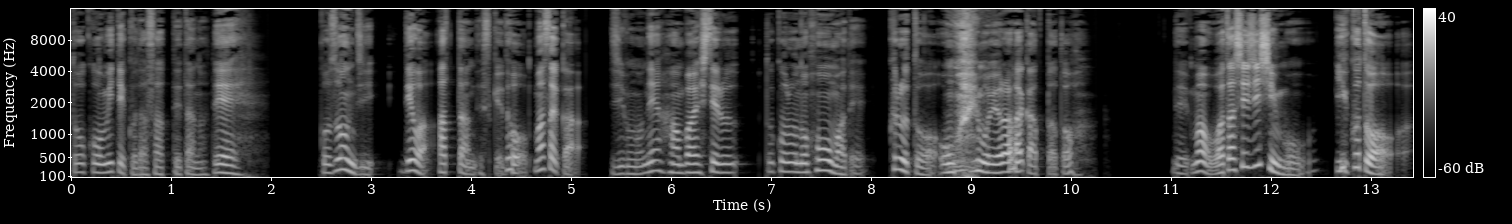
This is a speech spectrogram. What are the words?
投稿を見てくださってたので、ご存知ではあったんですけど、まさか自分のね、販売してるところの方まで来るとは思いもよらなかったと。で、まあ私自身も行くとは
